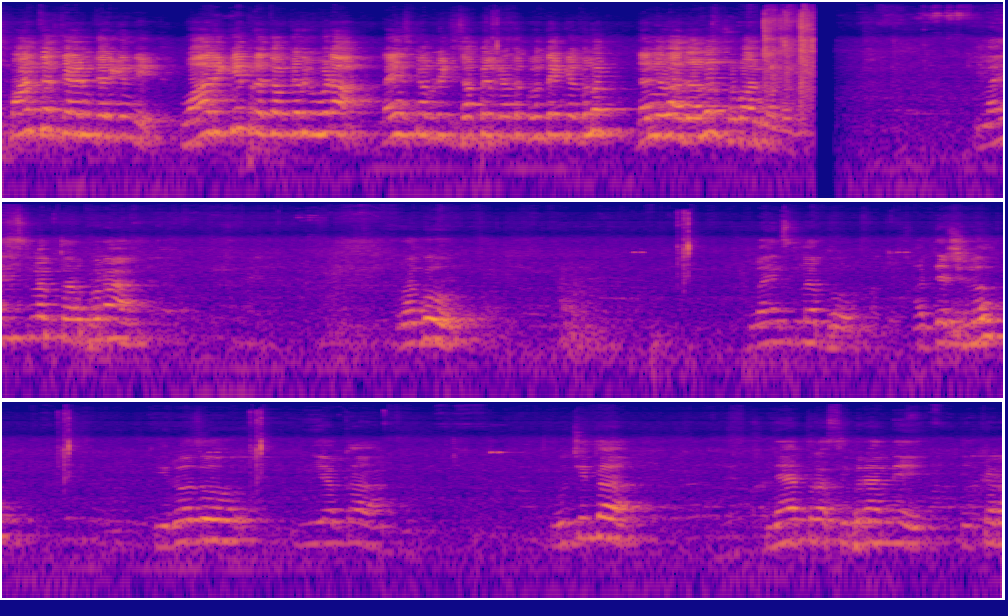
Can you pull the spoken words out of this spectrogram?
స్పాన్సర్ చేయడం జరిగింది. వారికి ప్రతి ఒక్కరికి కూడా లయన్స్ కమిటీ సభ్యులకి కృతజ్ఞతలు ధన్యవాదాలు శుభాకాంక్షలు. లయన్స్ క్లబ్ తరఫున రఘు లయన్స్ క్లబ్ అధ్యక్షులు ఈరోజు ఈ యొక్క ఉచిత నేత్ర శిబిరాన్ని ఇక్కడ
